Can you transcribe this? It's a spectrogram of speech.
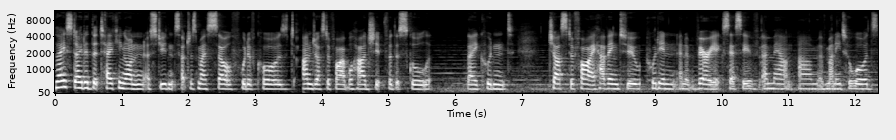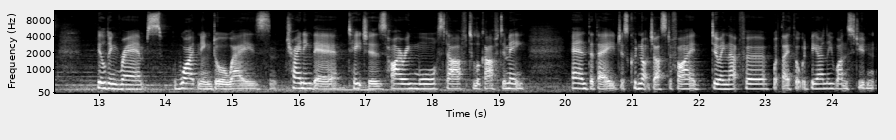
They stated that taking on a student such as myself would have caused unjustifiable hardship for the school. They couldn't justify having to put in a very excessive amount um, of money towards building ramps, widening doorways, training their teachers, hiring more staff to look after me, and that they just could not justify doing that for what they thought would be only one student.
